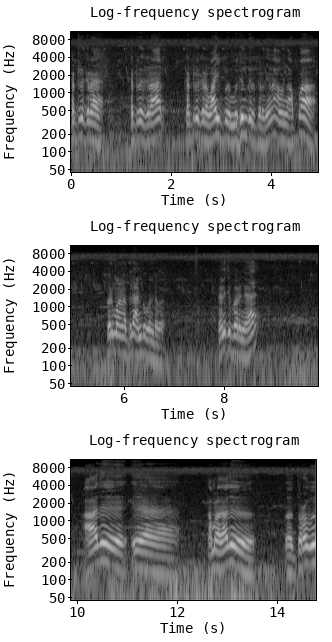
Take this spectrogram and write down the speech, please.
கற்றிருக்கிற கற்றிருக்கிறார். கற்றிருக்கிற வாய்ப்பு மிகுந்து இருக்கிறது ஏன்னா அவங்க அப்பா பெருமானத்தில் அன்பு கொண்டவர். நினச்சி பாருங்க. அது தமிழ் அதாவது துறவு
